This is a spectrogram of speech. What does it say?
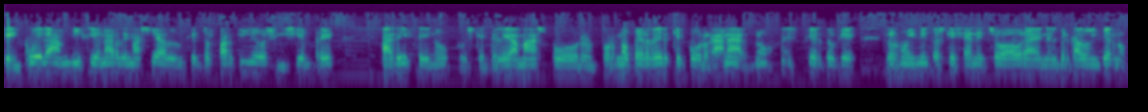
que pueda ambicionar demasiado en ciertos partidos y siempre parece no pues que pelea más por, por no perder que por ganar no es cierto que los movimientos que se han hecho ahora en el mercado interno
